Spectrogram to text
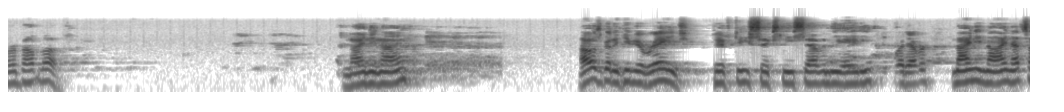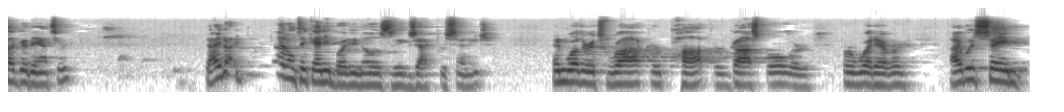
are about love? 99? I was going to give you a range 50, 60, 70, 80, whatever. 99, that's a good answer. I don't, I don't think anybody knows the exact percentage. And whether it's rock or pop or gospel or or whatever. I would say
